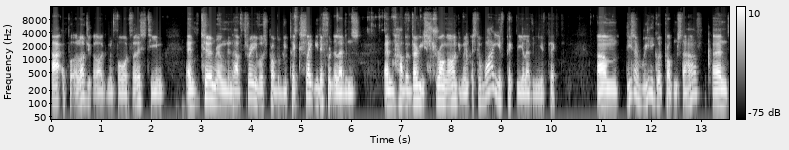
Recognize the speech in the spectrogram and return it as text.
I can put a logical argument forward for this team and turn around and have three of us probably pick slightly different 11s and have a very strong argument as to why you've picked the 11 you've picked. Um, these are really good problems to have. And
